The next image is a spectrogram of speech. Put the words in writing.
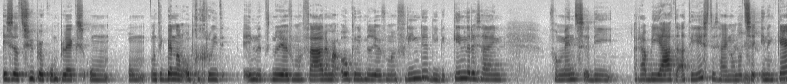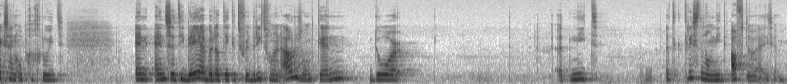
is dat super complex om, om, want ik ben dan opgegroeid in het milieu van mijn vader, maar ook in het milieu van mijn vrienden, die de kinderen zijn van mensen die rabiate atheïsten zijn, omdat ze in een kerk zijn opgegroeid. En, en ze het idee hebben dat ik het verdriet van hun ouders ontken door het, niet, het christendom niet af te wijzen.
